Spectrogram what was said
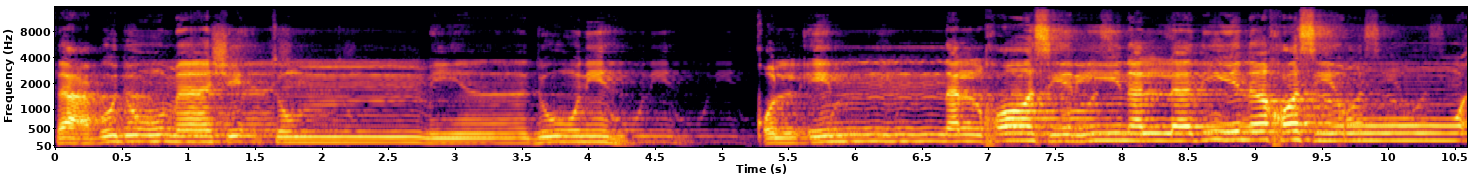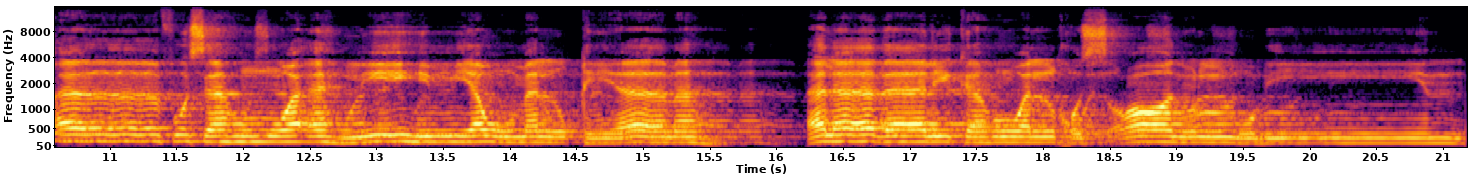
فاعبدوا ما شئتم من دونه. قل إن الخاسرين الذين خسروا أنفسهم وأهليهم يوم القيامة ألا ذلك هو الخسران المبين.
